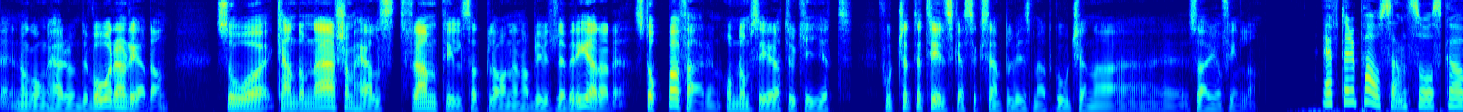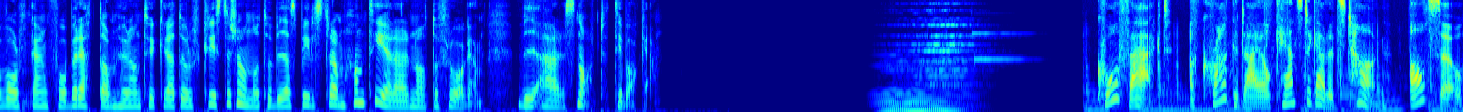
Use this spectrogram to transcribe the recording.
eh, någon gång här under våren redan, så kan de när som helst fram tills att planen har blivit levererade stoppa affären om de ser att Turkiet fortsätter trilskas exempelvis med att godkänna eh, Sverige och Finland. Efter pausen så ska Wolfgang få berätta om hur han tycker att Ulf Kristersson och Tobias Billström hanterar NATO-frågan. Vi är snart tillbaka. Cool fact a crocodile can't stick out its tongue. Also,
